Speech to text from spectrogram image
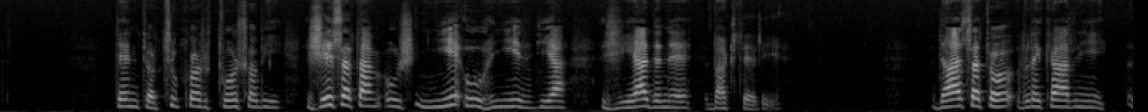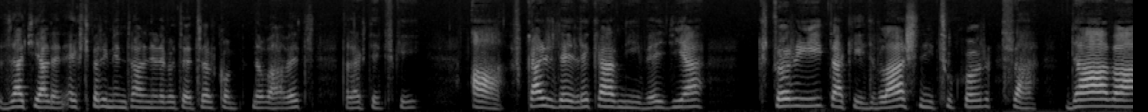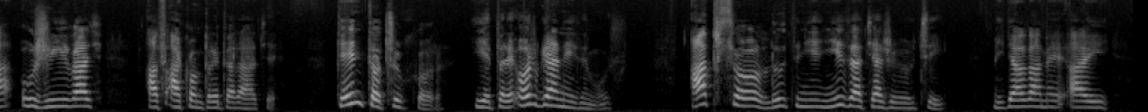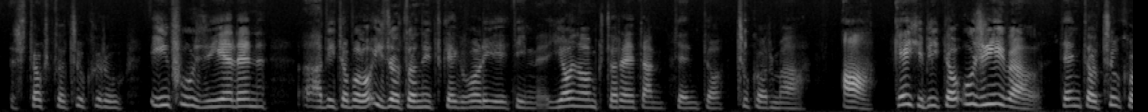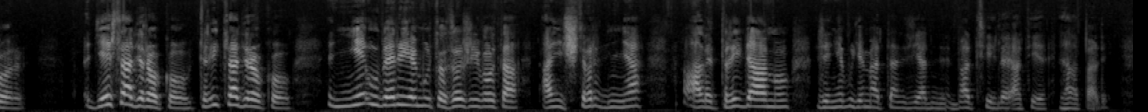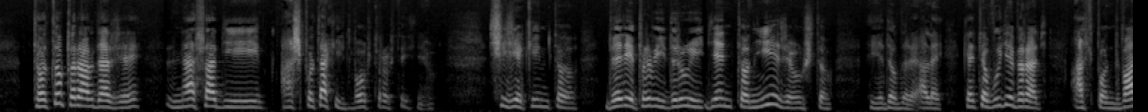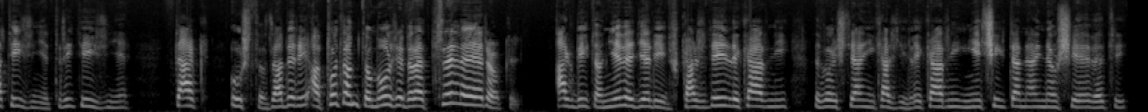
tento cukor pôsobí že sa tam už neuhnízdia žiadne baktérie. Dá sa to v lekárni zatiaľ len experimentálne, lebo to je celkom nová vec prakticky. A v každej lekárni vedia, ktorý taký zvláštny cukor sa dáva užívať a v akom preparáte. Tento cukor je pre organizmus absolútne nezaťažujúci. My dávame aj z tohto cukru infúzie len, aby to bolo izotonické kvôli tým ionom, ktoré tam tento cukor má. A keď by to užíval, tento cukor, 10 rokov, 30 rokov, neuberie mu to zo života ani štvrt dňa, ale pridá mu, že nebude mať tam žiadne bacíle a tie zápaly. Toto pravda, že nasadí až po takých dvoch, troch týždňoch. Čiže kým to berie prvý, druhý deň, to nie, že už to je dobre, ale keď to bude brať aspoň dva týždne, tri týždne, tak už to zaberie a potom to môže brať celé roky. Ak by to nevedeli v každej lekárni, lebo ešte ani každý lekárnik nečíta najnovšie veci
